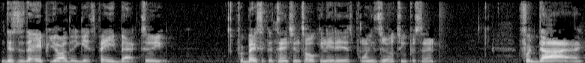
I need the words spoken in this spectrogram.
this is the APR that gets paid back to you. For basic attention token, it is 0.02%. For DAI,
